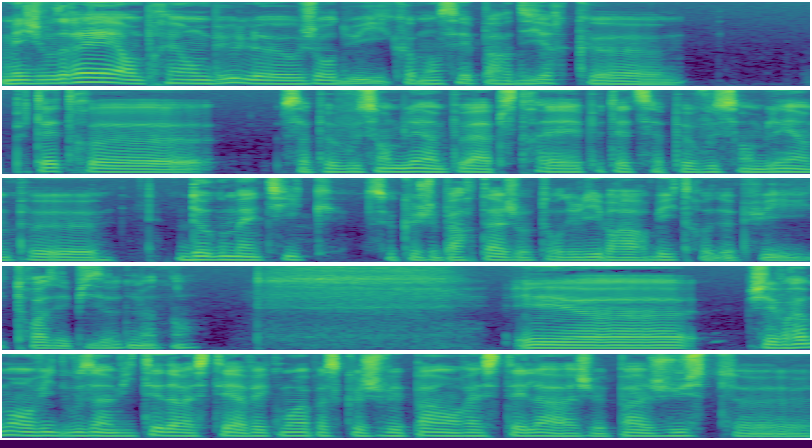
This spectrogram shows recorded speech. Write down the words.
Mais je voudrais en préambule aujourd'hui commencer par dire que peut-être euh, ça peut vous sembler un peu abstrait, peut-être ça peut vous sembler un peu dogmatique, ce que je partage autour du libre arbitre depuis trois épisodes maintenant. Et euh, j'ai vraiment envie de vous inviter de rester avec moi parce que je ne vais pas en rester là, je ne vais pas juste euh,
